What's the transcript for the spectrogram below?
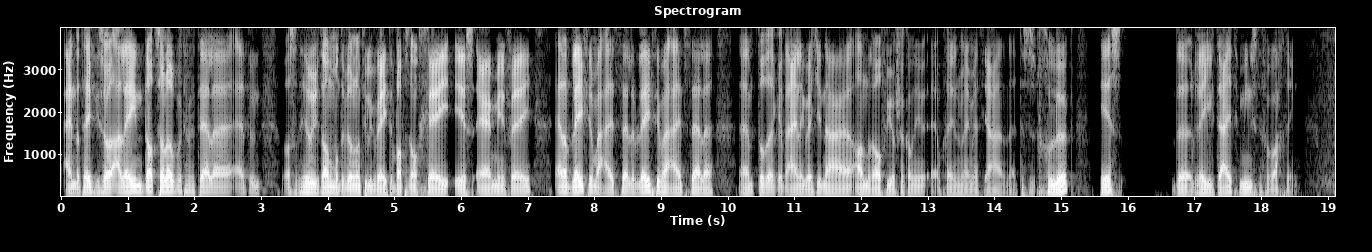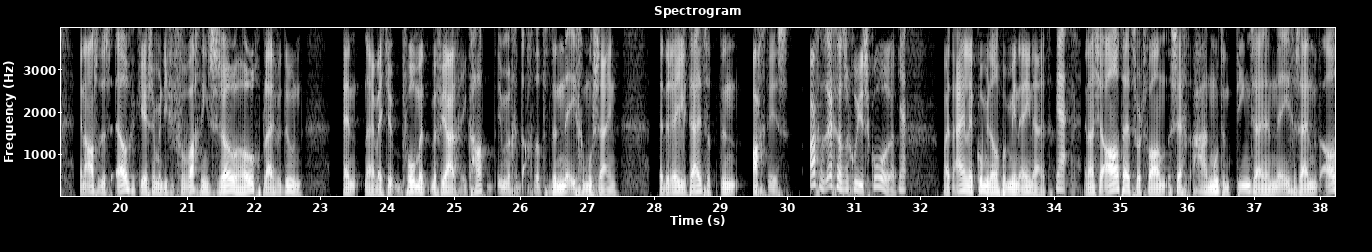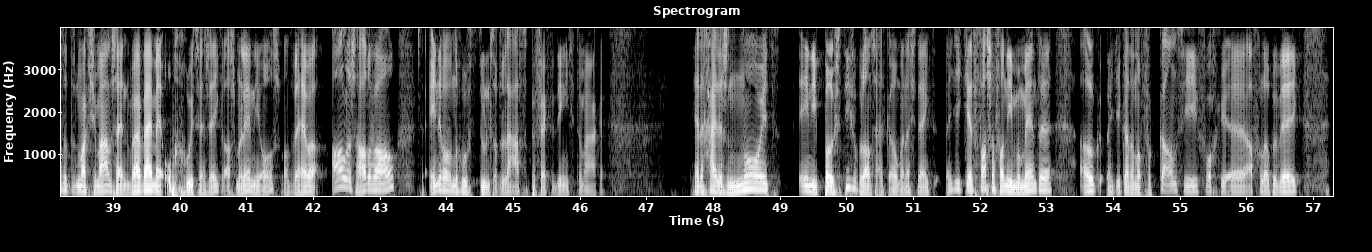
En dat heeft hij zo alleen dat zo lopen te vertellen. En toen was het heel irritant, want hij wilde natuurlijk weten wat is dan G is R min V. En dan bleef hij maar uitstellen, bleef hij maar uitstellen. Ehm, totdat ik uiteindelijk, weet je, na anderhalf uur of zo kwam hij op een gegeven moment mee met... Ja, het is dus geluk is de realiteit minus de verwachting. En als we dus elke keer zeg maar, die verwachting zo hoog blijven doen... En nou, weet je, bijvoorbeeld met mijn verjaardag. Ik had in mijn gedachten dat het een 9 moest zijn. En de realiteit is dat het een 8 is. 8 is echt eens een goede score. Ja. Maar uiteindelijk kom je dan op een min 1 uit. Ja. En als je altijd soort van zegt, ah, het moet een 10 zijn, een 9 zijn, het moet altijd het maximale zijn, waar wij mee opgegroeid zijn, zeker als millennials, want we hebben alles hadden we al. Dus het enige wat we nog hoeven te doen is dat laatste perfecte dingetje te maken. Ja, dan ga je dus nooit in die positieve balans uitkomen. En als je denkt, weet je, je kent vast wel van die momenten, ook, weet je, ik had dan op vakantie vorige eh, afgelopen week,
